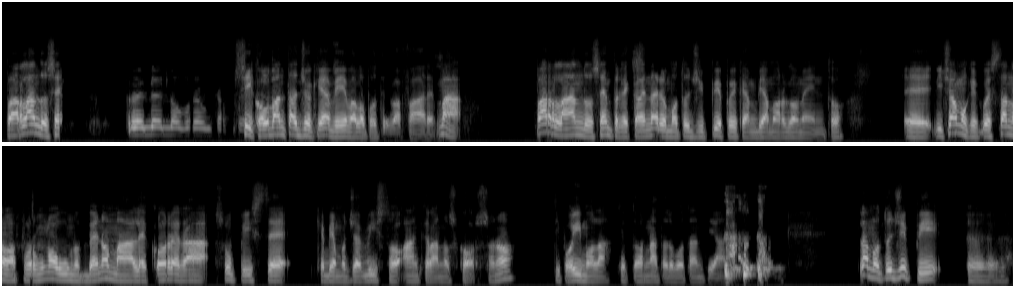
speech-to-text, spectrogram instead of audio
parlando sempre Prendendo pure un caffè. Sì, col vantaggio che aveva lo poteva fare, ma parlando sempre del calendario MotoGP e poi cambiamo argomento, eh, diciamo che quest'anno la Formula 1, bene o male, correrà su piste che abbiamo già visto anche l'anno scorso, no? tipo Imola, che è tornata dopo tanti anni. La MotoGP eh,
